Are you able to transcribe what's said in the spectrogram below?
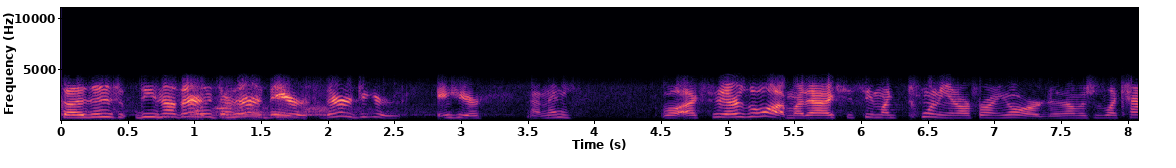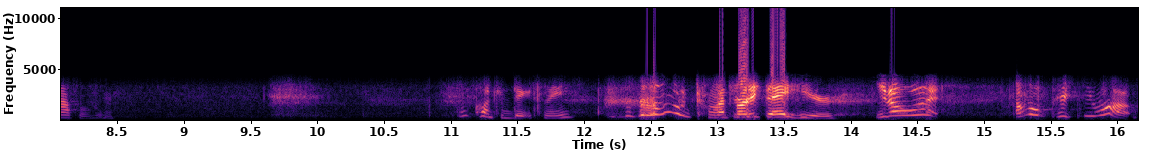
Cause there's these No, there, there are deer. There are deer here. Not many. Well, actually, there's a lot. My dad actually seen like 20 in our front yard, and that was just like half of them. Don't contradict me. My My first day here. You know what? I'm gonna pick you up.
